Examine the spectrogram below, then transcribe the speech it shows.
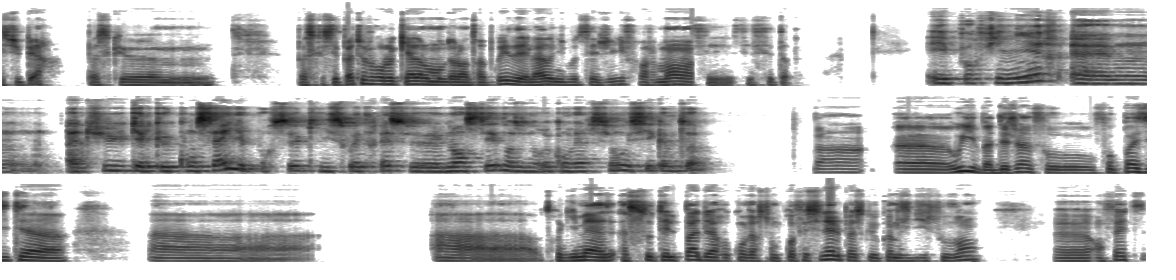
super parce que parce que c'est pas toujours le cas dans le monde de l'entreprise. Et là, au niveau de CGI, franchement, c'est top. Et pour finir, euh, as-tu quelques conseils pour ceux qui souhaiteraient se lancer dans une reconversion aussi comme toi? Ben, euh, Oui, bah déjà, il ne faut, faut, pas hésiter à, à, entre guillemets, à, sauter le pas de la reconversion professionnelle parce que, comme je dis souvent, euh, en fait,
